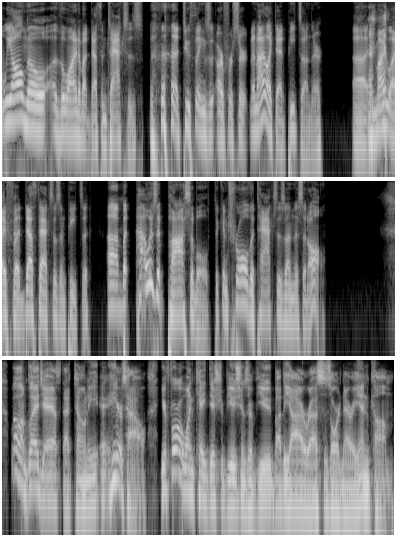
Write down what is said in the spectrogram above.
we all know uh, the line about death and taxes. Two things are for certain. And I like to add pizza on there. Uh, in my life, uh, death, taxes, and pizza. Uh, but how is it possible to control the taxes on this at all? Well, I'm glad you asked that, Tony. Uh, here's how your 401k distributions are viewed by the IRS as ordinary income.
